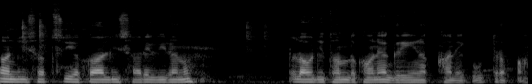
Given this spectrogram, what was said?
ਹਾਂਜੀ, ਸਤਿ ਸ੍ਰੀ ਅਕਾਲ ਜੀ ਸਾਰੇ ਵੀਰਾਂ ਨੂੰ। ਲਓ ਜੀ, ਤੁਹਾਨੂੰ ਦਿਖਾਉਂਦੇ ਆ ਗ੍ਰੀਨ ਅੱਖਾਂ ਦੇ ਕਬੂਤਰ ਆਪਾਂ।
